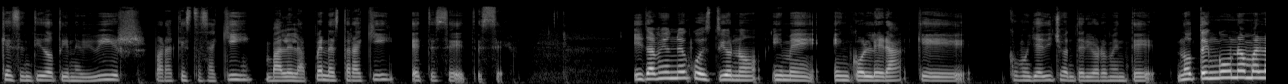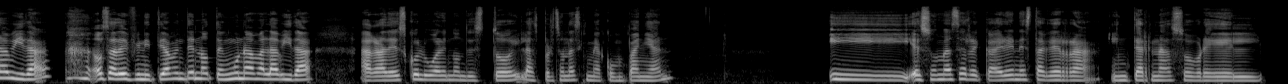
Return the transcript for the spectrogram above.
qué sentido tiene vivir, para qué estás aquí, vale la pena estar aquí, etc, etc. Y también me cuestiono y me encolera que, como ya he dicho anteriormente, no tengo una mala vida, o sea, definitivamente no tengo una mala vida, agradezco el lugar en donde estoy, las personas que me acompañan, y eso me hace recaer en esta guerra interna sobre el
